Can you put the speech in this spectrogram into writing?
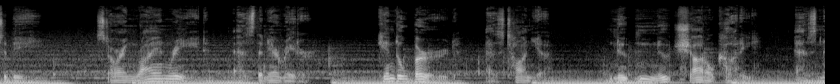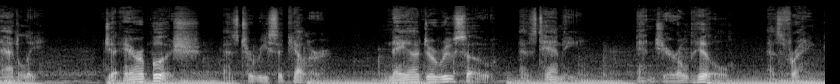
To Be, starring Ryan Reid as the narrator, Kendell Byrd as Tonya, Newton Newt Schottelkotte as Natalie, Ja'Air Bush as Theresa Keller, Nhea Durousseau as Tami, and Gerald Hill as Frank.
